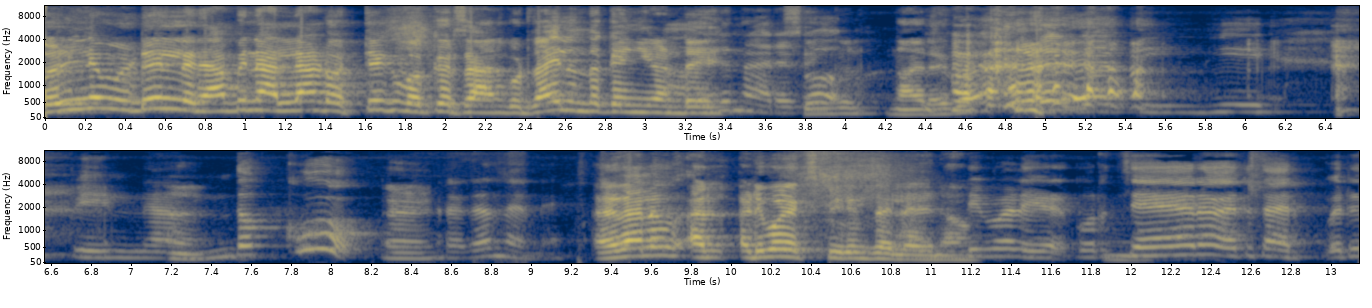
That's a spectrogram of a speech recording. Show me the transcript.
വെളിഞ്ഞ വിടില്ല ഞാൻ പിന്നെ അല്ലാണ്ട് ഒറ്റയ്ക്ക് വെക്കൊരു സാധനം കൊടുത്തു. അതിലെന്തൊക്കെ ഇനി കണ്ടേ? പിന്നെ എന്തൊക്കോ? തന്നെ. ഏതായാലും അടിപൊളി എക്സ്പീരിയൻസ് അല്ലേ അടിപൊളി. കുറച്ചേരം ഒരു ഒരു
